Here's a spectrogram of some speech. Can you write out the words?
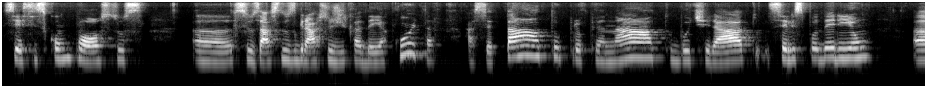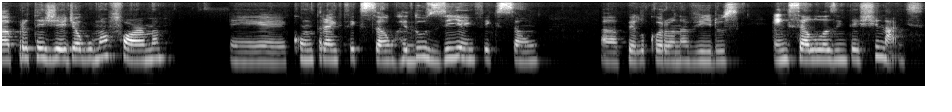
se esses compostos, uh, se os ácidos graxos de cadeia curta, acetato, propionato, butirato, se eles poderiam uh, proteger de alguma forma é, contra a infecção, reduzir a infecção uh, pelo coronavírus em células intestinais,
